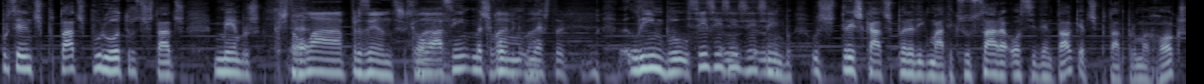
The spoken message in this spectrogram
por serem disputados por outros Estados-membros. Que estão uh, lá presentes, Estão claro. lá sim, mas claro, como claro. nesta limbo, sim, sim, sim, sim, limbo. Os três casos paradigmáticos, o Sara Ocidental, que é disputado por Marrocos,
